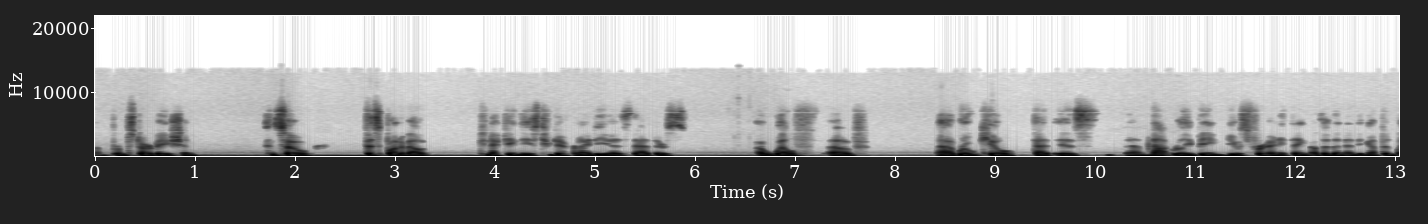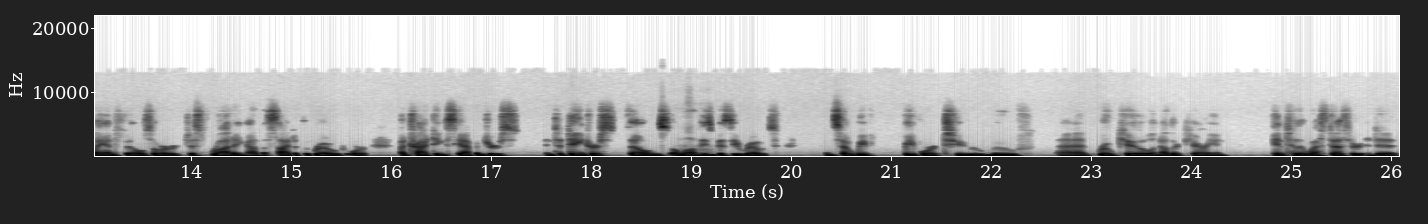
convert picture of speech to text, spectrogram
um, from starvation. And so this brought about connecting these two different ideas that there's a wealth of uh, roadkill that is um, not really being used for anything other than ending up in landfills or just rotting on the side of the road or attracting scavengers into dangerous zones along these busy roads. And so we've we've worked to move uh, roadkill and other carrion into the West Desert into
